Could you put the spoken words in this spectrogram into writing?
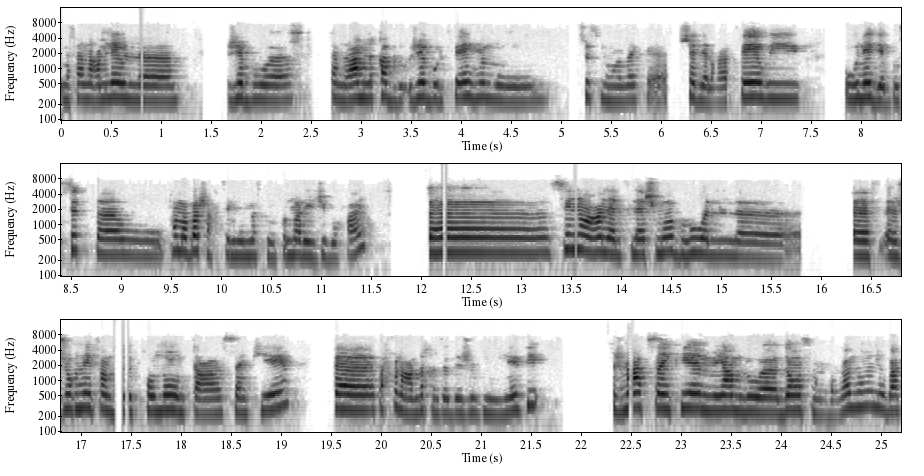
مثلا عملوا جابوا كان العام اللي قبله جابوا الفاهم و شو اسمه هذاك شادي العرفاوي ونادي أبو ستة وفما برشا حتى الممثلين كل مرة يجيبوا حاجة. أه sinon عنا ال flash mob هو journée fin de promo نتاع cinquième. تحفنا على الأخر زاد journée هذه جماعة cinquième يعملوا danse مع بعضهم وبعد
